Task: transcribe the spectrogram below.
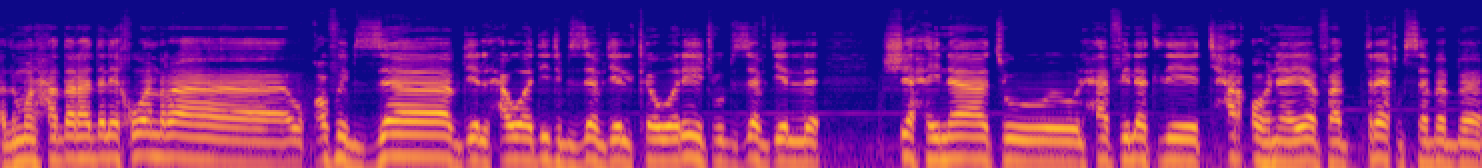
هذا المنحدر هذا الإخوان راه وقعوا فيه بزاف ديال الحوادث بزاف ديال الكوارث وبزاف ديال الشاحنات والحافلات اللي تحرقوا هنايا في هذا الطريق بسبب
